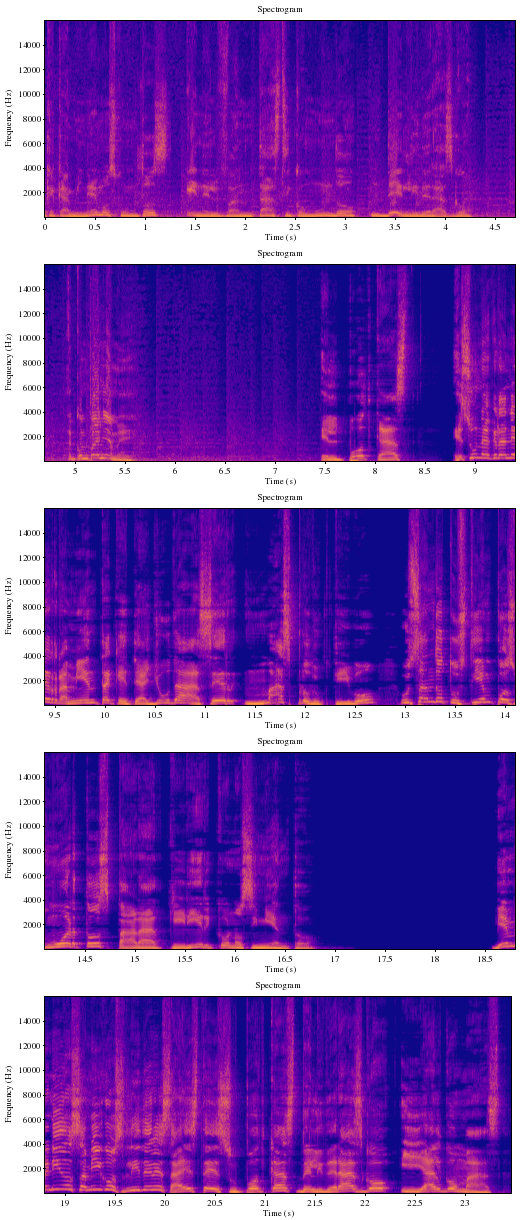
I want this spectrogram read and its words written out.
que caminemos juntos en el fantástico mundo del liderazgo. Acompáñame. El podcast es una gran herramienta que te ayuda a ser más productivo usando tus tiempos muertos para adquirir conocimiento. Bienvenidos amigos líderes a este su podcast de liderazgo y algo más.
